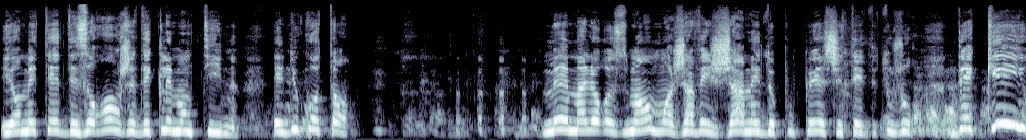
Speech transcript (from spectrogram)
et on mettait des oranges et des clémentines et du coton. Mais malheureusement, moi, j'avais jamais de poupée. J'étais toujours des quilles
